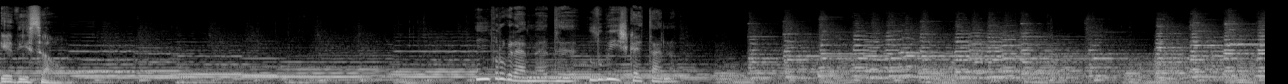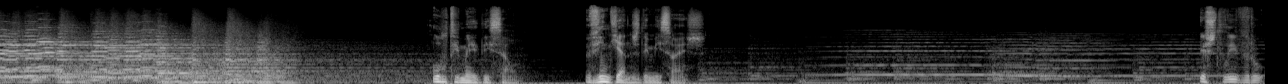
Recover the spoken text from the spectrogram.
edição. Um programa de Luís Caetano. Última edição. 20 anos de emissões. Este livro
